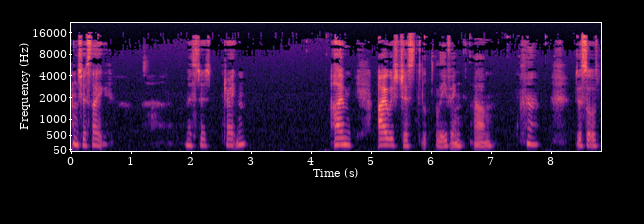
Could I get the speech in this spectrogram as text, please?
And just like, Mr. Drayton, I'm, I was just leaving. Um, just sort of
